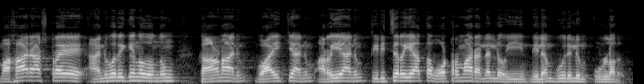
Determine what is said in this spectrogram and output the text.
മഹാരാഷ്ട്രയെ അനുവദിക്കുന്നതൊന്നും കാണാനും വായിക്കാനും അറിയാനും തിരിച്ചറിയാത്ത വോട്ടർമാരല്ലല്ലോ ഈ നിലമ്പൂരിലും ഉള്ളത്.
